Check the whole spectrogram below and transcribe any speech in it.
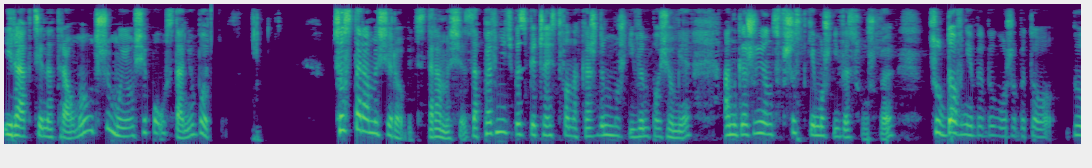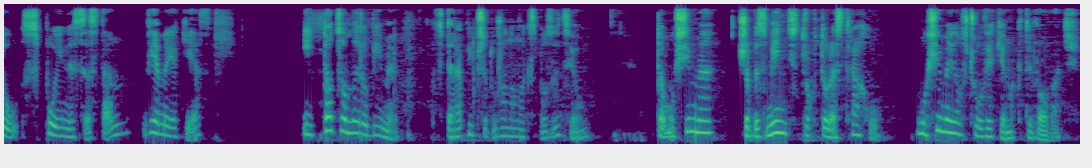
i reakcje na traumę utrzymują się po ustaniu bodźców. Co staramy się robić? Staramy się zapewnić bezpieczeństwo na każdym możliwym poziomie, angażując wszystkie możliwe służby. Cudownie by było, żeby to był spójny system. Wiemy, jak jest. I to, co my robimy w terapii przedłużoną ekspozycją, to musimy, żeby zmienić strukturę strachu, musimy ją z człowiekiem aktywować.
